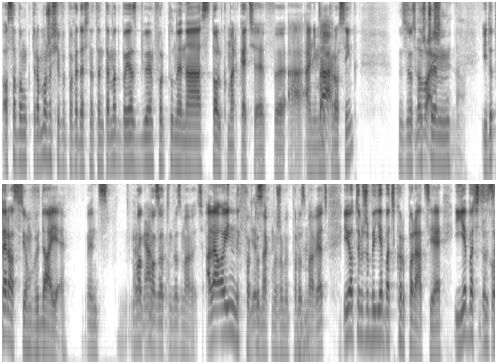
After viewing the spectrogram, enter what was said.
osobą, która może się wypowiadać na ten temat, bo ja zbiłem fortunę na Stalk Markecie w Animal Tak. Crossing. W związku No z właśnie, czym no. i do teraz ją wydaję, więc Elegancko. mogę o tym rozmawiać. Ale o innych fortunach możemy porozmawiać i o tym, żeby jebać korporacje i jebać ten Dokładnie.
